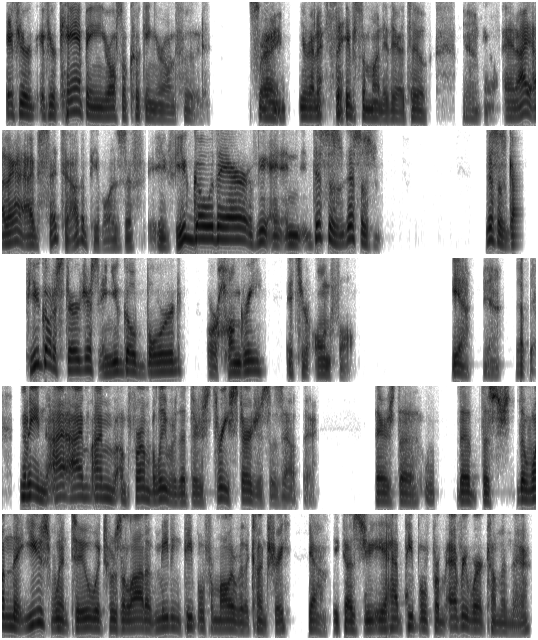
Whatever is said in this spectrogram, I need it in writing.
if you're if you're camping, you're also cooking your own food, so Right. you're going to save some money there too. Yeah. And I, I I've said to other people is if if you go there, if you and, and this is this is this is go- if you go to Sturgis and you go bored or hungry, it's your own fault. Yeah. Yeah. Yep. I mean, I, I'm I'm a firm believer that there's three Sturgises out there. There's the the the the one that you went to, which was a lot of meeting people from all over the country. Yeah. because you, you have people from everywhere coming there.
